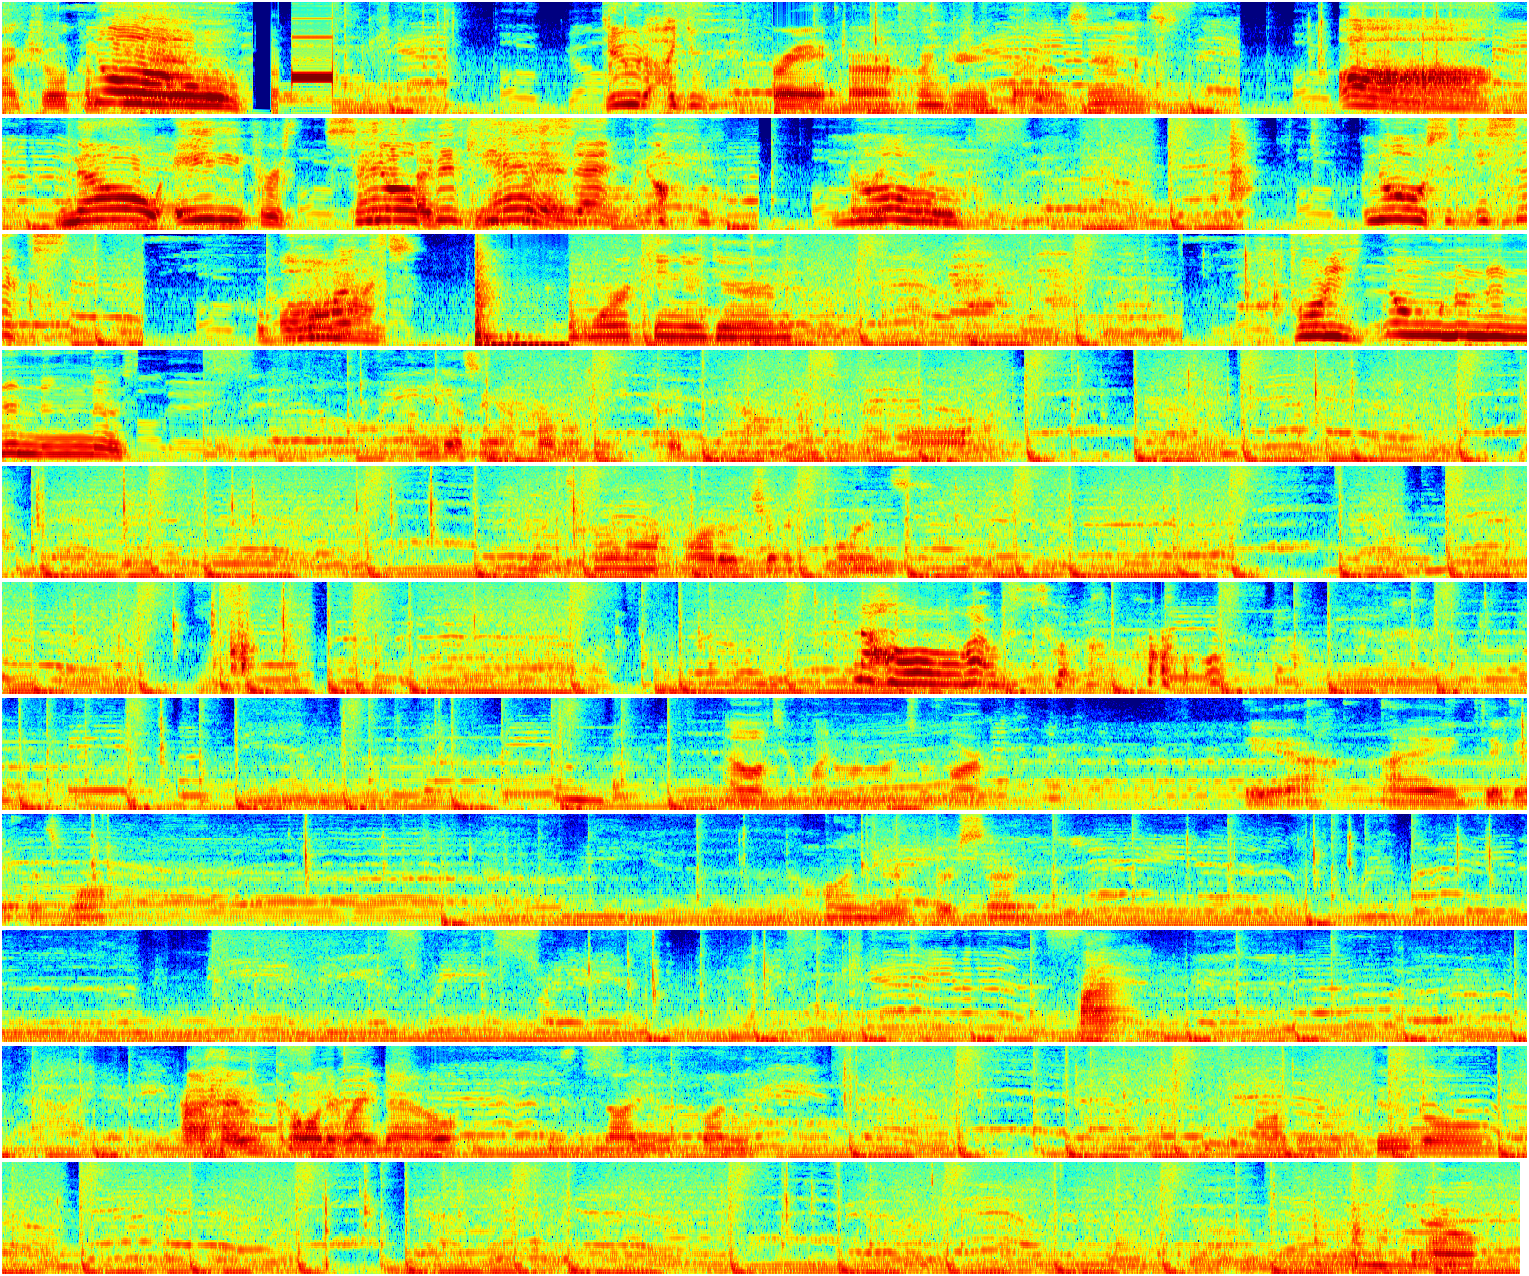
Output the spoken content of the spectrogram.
actual computer. No! Dude, are you... Right, a uh, hundred thousand. Oh! No, eighty percent No, again. 50%! No! No! No, 66! Oh my... Working again. 40... No, no, no, no, no, no. I'm guessing I probably could not at all. auto checkpoints. No, I was so close. I love 2.11 so far. Yeah, I dig it as well. 100%. I I'm calling it right now. This is not even funny. Logging with Google. Go.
